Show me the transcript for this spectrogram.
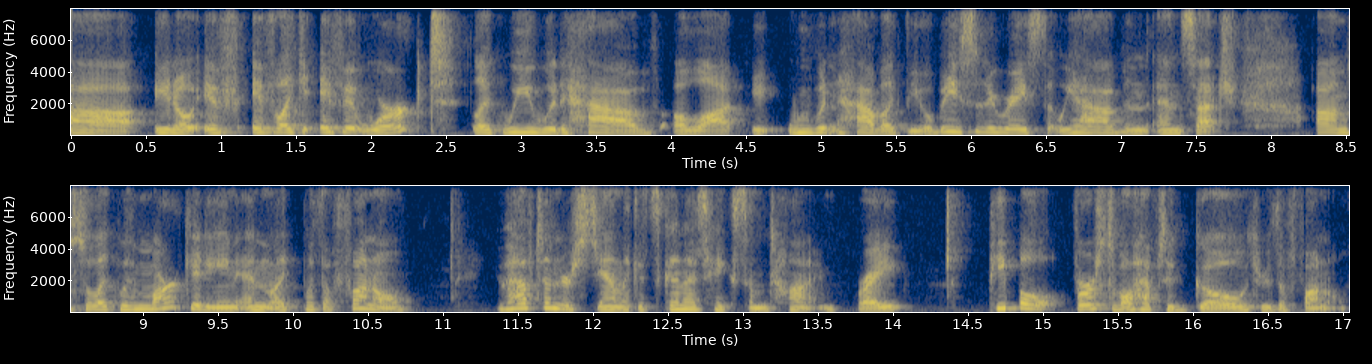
uh, you know, if if like if it worked, like we would have a lot. We wouldn't have like the obesity rates that we have and and such. Um, so like with marketing and like with a funnel, you have to understand like it's going to take some time, right? People first of all have to go through the funnel.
